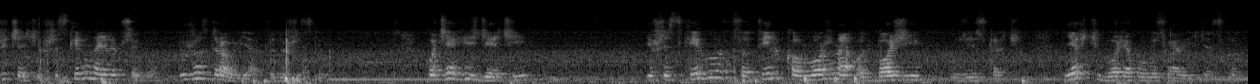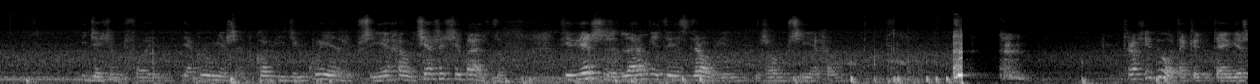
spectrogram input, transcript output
Życzę Ci wszystkiego najlepszego, dużo zdrowia przede wszystkim, pociechy z dzieci i wszystkiego, co tylko można od Bozi uzyskać. Niech Ci Bozia błogosławi dziecko i dzieciom Twoim, jak również Edkowi dziękuję, że przyjechał. Cieszę się bardzo. Ty wiesz, że dla mnie to jest zdrowiem, że on przyjechał. Takie tutaj, wiesz,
